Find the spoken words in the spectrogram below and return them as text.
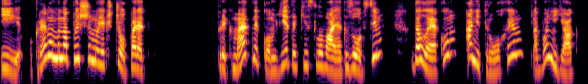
І окремо ми напишемо, якщо перед прикметником є такі слова, як зовсім, далеко, ані трохи або ніяк.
